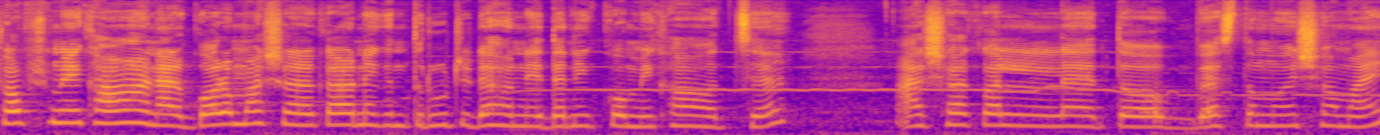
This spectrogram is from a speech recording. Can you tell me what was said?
সবসময় খাওয়া হয় না। আর গরম আসার কারণে কিন্তু রুটিটা এখন ইদানিং কমই খাওয়া হচ্ছে। আর সকালে তো ব্যস্তময় সময়।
